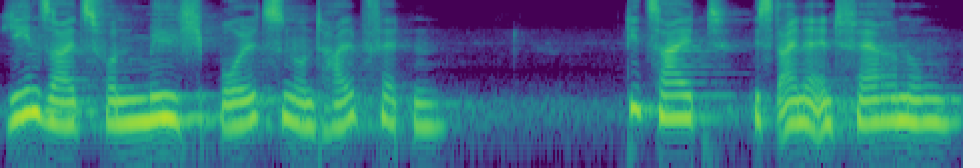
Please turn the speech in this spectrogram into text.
jenseits von Milchbolzen und Halbfetten. Die Zeit ist eine Entfernung,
